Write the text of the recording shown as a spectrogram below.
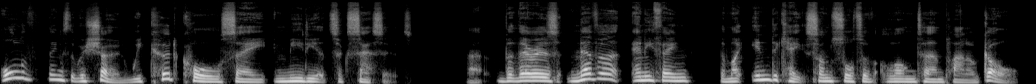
All of the things that were shown we could call, say, immediate successes, uh, but there is never anything that might indicate some sort of long term plan or goal.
